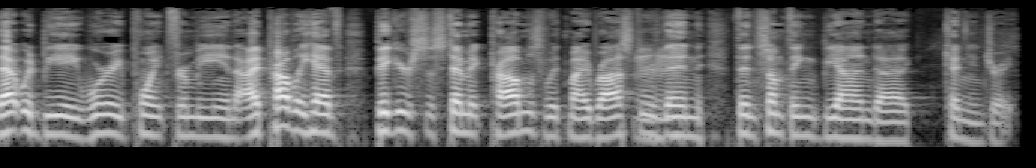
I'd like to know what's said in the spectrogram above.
that would be a worry point for me, and I probably have bigger systemic problems with my roster than than something beyond uh, Kenyon Drake.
